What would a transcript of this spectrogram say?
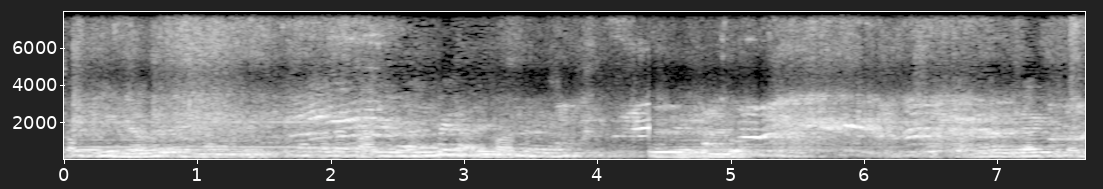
chop it. I don't like the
